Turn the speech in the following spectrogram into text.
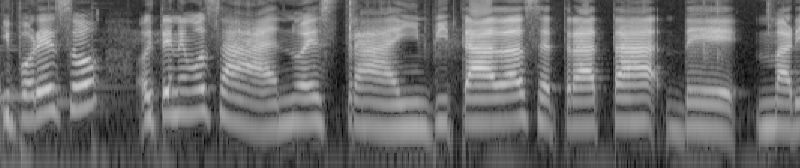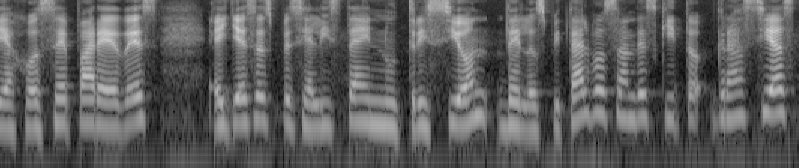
Y por eso Hoy tenemos a nuestra invitada, se trata de María José Paredes. Ella es especialista en nutrición del Hospital Bozán de Esquito. Gracias,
